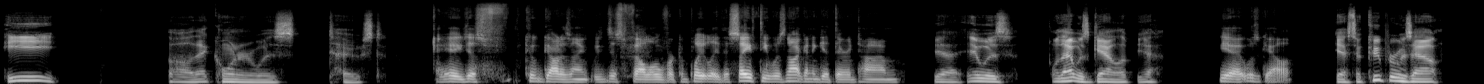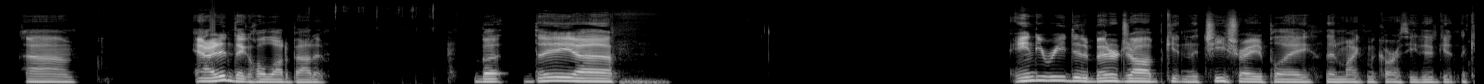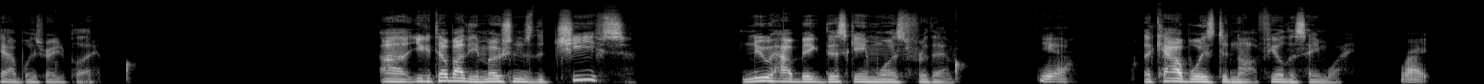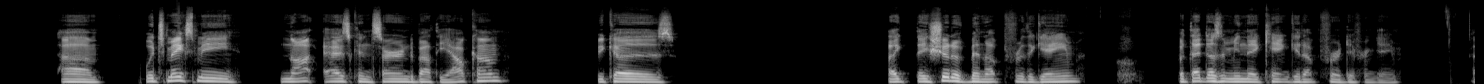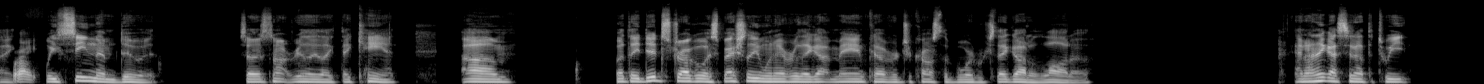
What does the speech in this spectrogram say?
He, oh, that corner was toast. He just got his ankle. He just fell over completely. The safety was not going to get there in time. Yeah, it was. Well, that was Gallup. Yeah, Yeah, it was Gallup. yeah. So Cooper was out, um, and I didn't think a whole lot about it, but they. uh Andy Reid did a better job getting the Chiefs ready to play than Mike McCarthy did getting the Cowboys ready to play. Uh, you could tell by the emotions the Chiefs knew how big this game was for them. Yeah, The Cowboys did not feel the same way. right. um, which makes me not as concerned about the outcome because like they should have been up for the game but that doesn't mean they can't get up for a different game like Right. we've seen them do it so it's not really like they can't um but they did struggle especially whenever they got man coverage across the board which they got a lot of. And i think i sent out the tweet.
